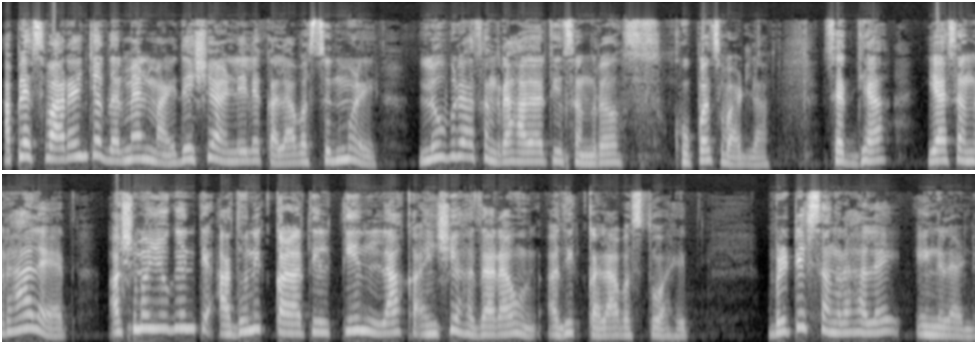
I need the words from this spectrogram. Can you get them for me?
आपल्या स्वाऱ्यांच्या दरम्यान मायदेशी आणलेल्या कलावस्तूंमुळे लुब्र संग्रहालयातील संग्रह खूपच वाढला. सध्या या संग्रहालयात अश्मयुगीन ते आधुनिक काळातील तीन लाख ऐंशी हजाराहून अधिक कलावस्तू आहेत. ब्रिटिश संग्रहालय इंग्लंड.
